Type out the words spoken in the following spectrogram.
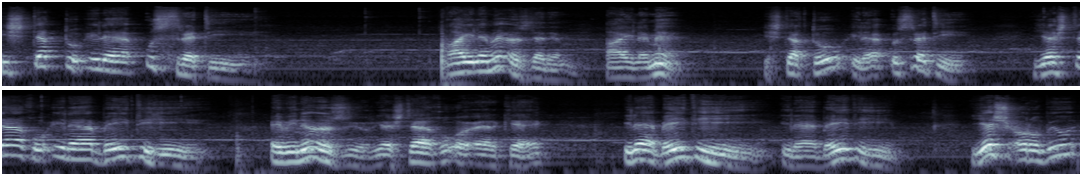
İştektu ile usreti. Ailemi özledim. Ailemi. İştektu ile usreti. Yeştaku ile beytihi. Evini özlüyor. Yeştaku o erkek. ile beytihi. ile beytihi yeş'uru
